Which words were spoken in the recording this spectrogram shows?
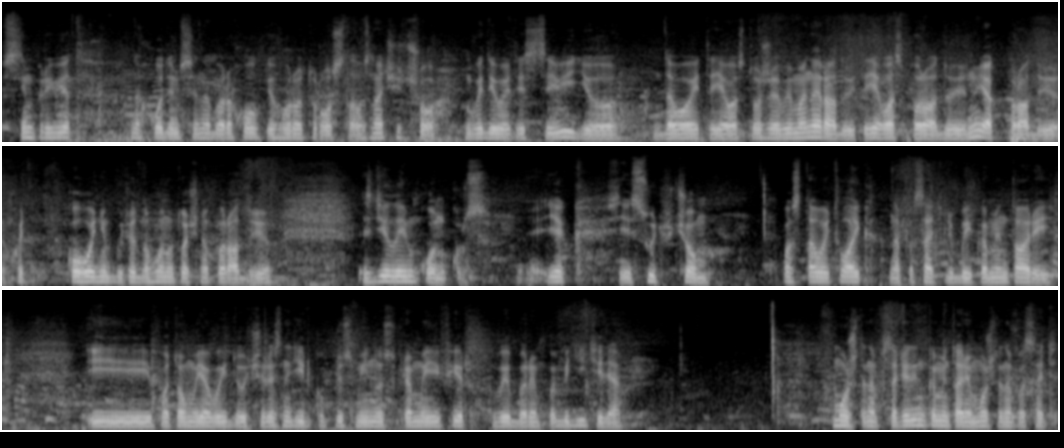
Всім привіт! Знаходимося на барахолці город Рослав. Значить що, ви дивитесь це відео, давайте я вас теж, ви мене радуєте, я вас порадую. Ну як порадую, хоч кого-небудь одного ну точно порадую. Зробимо конкурс. Як суть в чому? Поставити лайк, написати будь-який коментарій. І потім я вийду через недільку плюс-мінус прямий ефір, виберемо победителя. Можете написати один коментарій, можете написати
